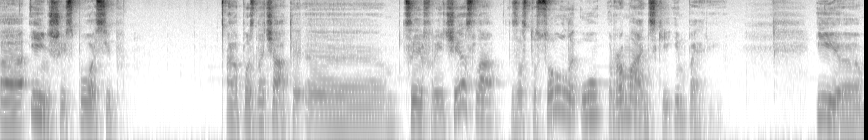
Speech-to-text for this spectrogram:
Е, інший спосіб. Е, позначати е, цифри і числа застосовували у Романській імперії. І е,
